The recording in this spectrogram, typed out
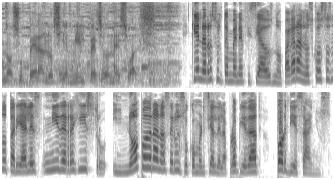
no superan los 100 mil pesos mensuales. Quienes resulten beneficiados no pagarán los costos notariales ni de registro y no podrán hacer uso comercial de la propiedad por 10 años.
